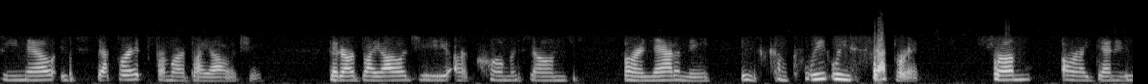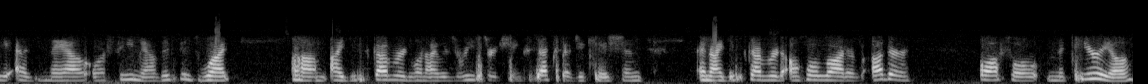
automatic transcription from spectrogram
female is separate from our biology, that our biology, our chromosomes, our anatomy is completely separate from our identity as male or female. This is what um, I discovered when I was researching sex education, and I discovered a whole lot of other awful material,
